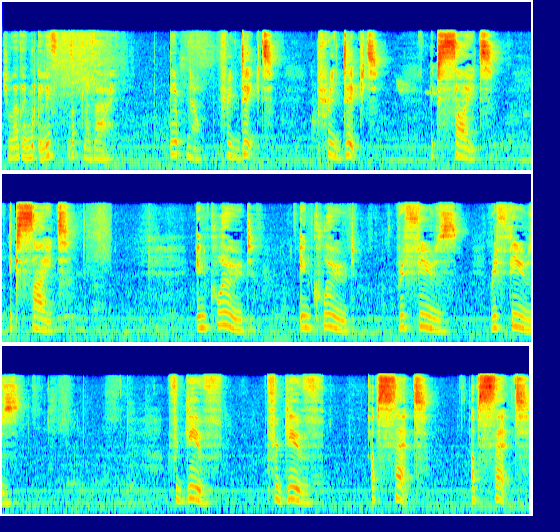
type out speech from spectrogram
Chúng ta thấy một cái list rất là dài. Tiếp nào, predict, predict, excite, excite, include, include, refuse, refuse, forgive, forgive, upset, upset,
